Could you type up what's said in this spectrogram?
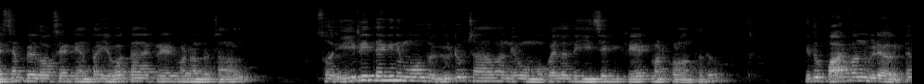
S M P vlogs eighty ಅಂತ ಇವಾಗ ತಾನೇ ಕ್ರಿಯೇಟ್ ಮಾಡಿರೋಂಥ ಚಾನಲ್ ಸೊ ಈ ರೀತಿಯಾಗಿ ನಿಮ್ಮ ಒಂದು ಯೂಟ್ಯೂಬ್ ಚಾನಲ್ನ ನೀವು ಮೊಬೈಲಲ್ಲಿ ಈಸಿಯಾಗಿ ಕ್ರಿಯೇಟ್ ಮಾಡ್ಕೊಳ್ಳೋವಂಥದ್ದು. ಇದು ಪಾರ್ಟ್ ಒನ್ ವಿಡಿಯೋ ಆಗಿರುತ್ತೆ.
